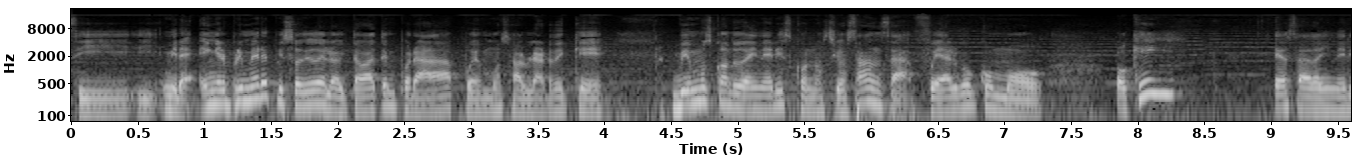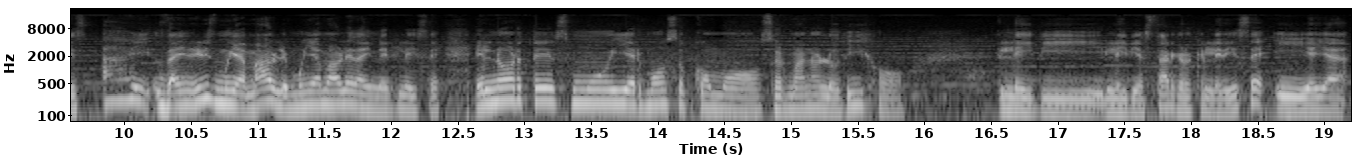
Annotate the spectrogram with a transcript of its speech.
Sí, mira, en el primer episodio de la octava temporada podemos hablar de que vimos cuando Daenerys conoció a Sansa. Fue algo como, ok, esa Daenerys, ay, Daenerys muy amable, muy amable Daenerys le dice, el norte es muy hermoso como su hermano lo dijo. Lady, Lady Stark creo que le dice y ella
